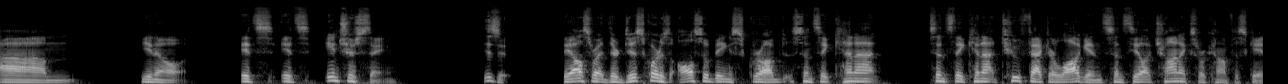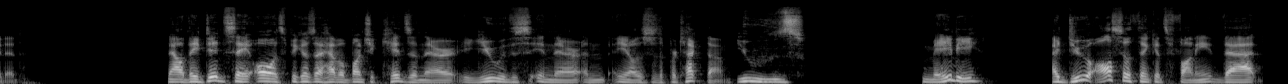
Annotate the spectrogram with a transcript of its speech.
Um, you know, it's it's interesting. Is it? They also write their Discord is also being scrubbed since they cannot since they cannot two-factor login since the electronics were confiscated. Now they did say, "Oh, it's because I have a bunch of kids in there, youths in there, and you know this is to protect them." Youths. Maybe. I do also think it's funny that,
